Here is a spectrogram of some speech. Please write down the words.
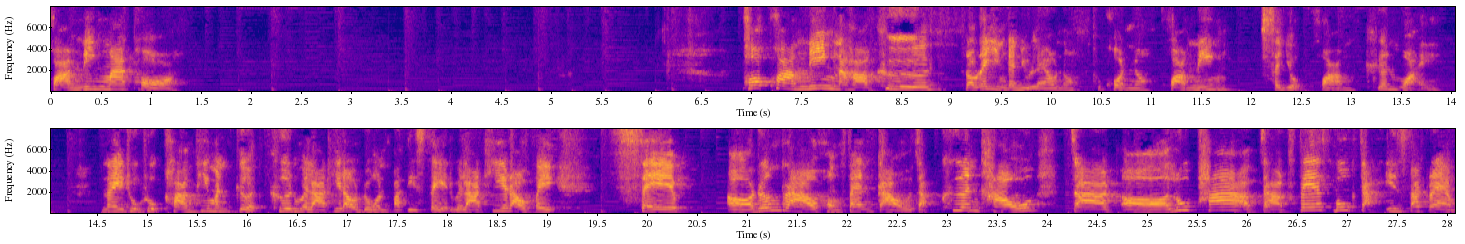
ความนิ่งมากพอ เพราะความนิ่งนะคะ คือเราได้ยินกันอยู่แล้วเนาะทุกคนเนาะความนิ่งสยบความเคลื่อนไหว ในทุกๆ ครั้งที่มันเกิดขึ้นเวลาที่เราโดนปฏิเสธ เวลาที่เราไปเสพเรื่องราวของแฟนเก่าจากเพื่อนเขาจากรูปภาพจาก Facebook จาก Instagram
